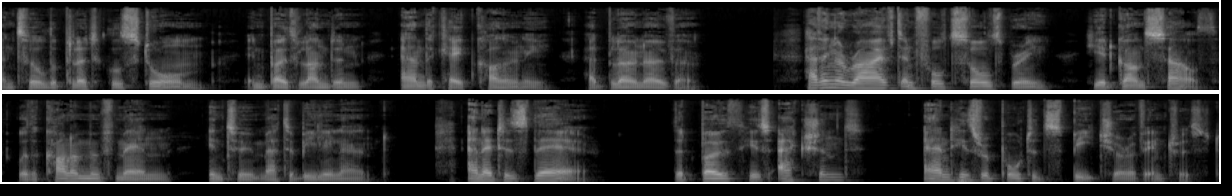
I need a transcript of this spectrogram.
until the political storm in both London and the Cape Colony had blown over. Having arrived in Fort Salisbury, he had gone south with a column of men into Matabeleland, and it is there that both his actions and his reported speech are of interest.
